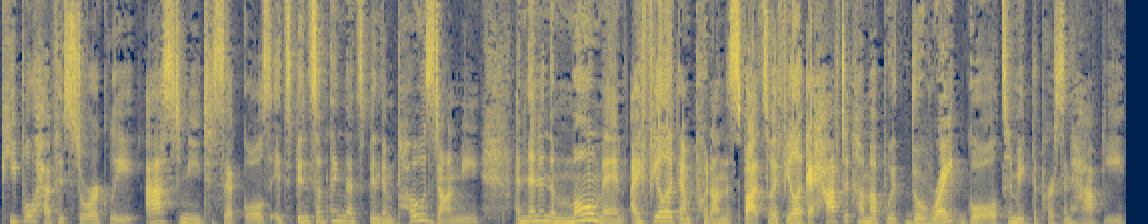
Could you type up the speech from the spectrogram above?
people have historically asked me to set goals, it's been something that's been imposed on me. And then in the moment, I feel like I'm put on the spot. So I feel like I have to come up with the right goal to make the person happy.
